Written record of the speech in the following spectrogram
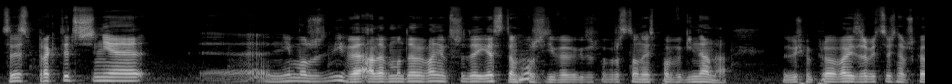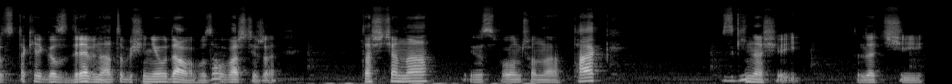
Co jest praktycznie e, niemożliwe, ale w modelowaniu 3D jest to możliwe, gdyż po prostu ona jest powyginana. Gdybyśmy próbowali zrobić coś na przykład takiego z drewna, to by się nie udało, bo zauważcie, że ta ściana jest połączona tak, zgina się i leci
